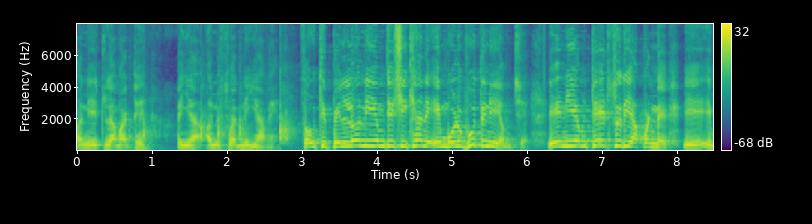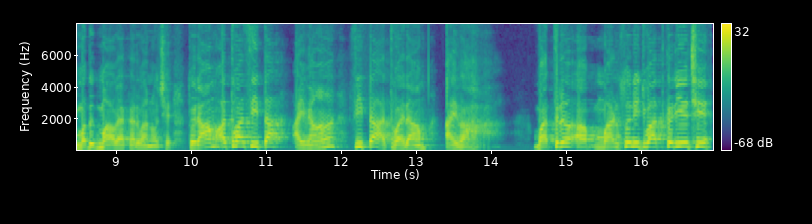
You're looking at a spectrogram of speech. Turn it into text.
અને એટલા માટે અહીંયા અનુસ્વાર નહીં આવે. સૌથી પહેલો નિયમ જે શીખ્યા ને એ મૂળભૂત નિયમ છે. એ નિયમ ઠેઠ સુધી આપણને એ મદદમાં આવ્યા કરવાનો છે. તો રામ અથવા સીતા આવ્યા, સીતા અથવા રામ આવ્યા. માત્ર આ માણસોની જ વાત કરીએ છીએ,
